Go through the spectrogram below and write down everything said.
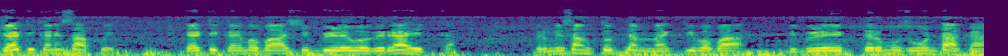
ज्या ठिकाणी साप आहे त्या ठिकाणी बाबा अशी बिळे वगैरे आहेत का? तर मी सांगतो त्यांना की बाबा ती बिळे एकतर मुजवून टाका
